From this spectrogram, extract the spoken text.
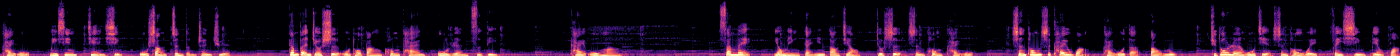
开悟、明心见性、无上正等正觉。根本就是乌托邦空谈，误人子弟。开悟吗？三昧又名感应道交，就是神通开悟。神通是开往开悟的道路。许多人误解神通为飞行变化，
